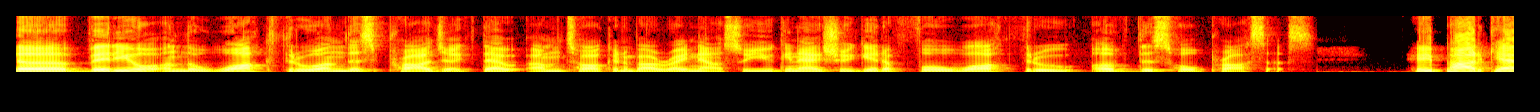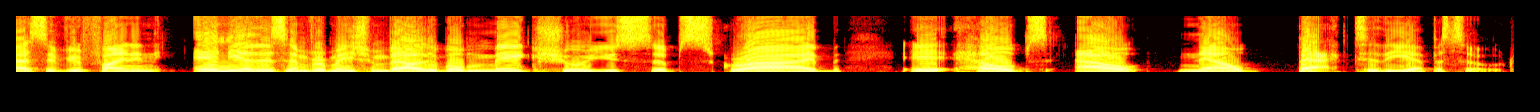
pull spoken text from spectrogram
the video on the walkthrough on this project that I'm talking about right now. So you can actually get a full walkthrough of this whole process. Hey, podcast, if you're finding any of this information valuable, make sure you subscribe. It helps out. Now, back to the episode.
